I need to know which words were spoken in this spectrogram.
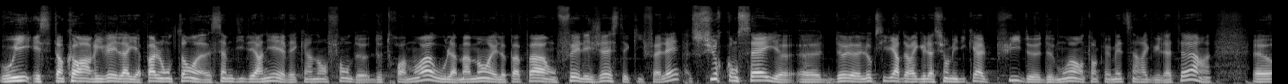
oui, et c'est encore arrivé là il n'y a pas longtemps, euh, samedi dernier, avec un enfant de, de 3 mois où la maman et le papa ont fait les gestes qu'il fallait, sur conseil euh, de l'auxiliaire de régulation médicale, puis de, moi en tant que médecin régulateur. Euh,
